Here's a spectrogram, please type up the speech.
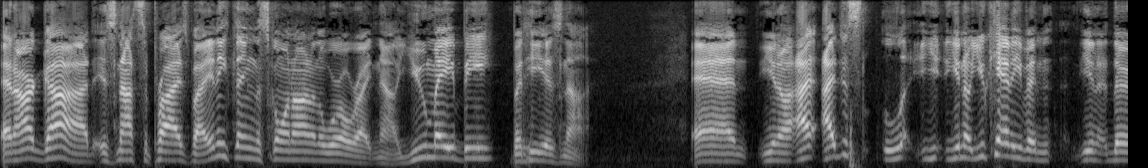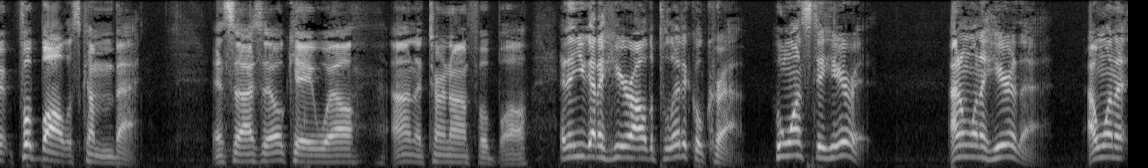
And our God is not surprised by anything that's going on in the world right now. You may be, but He is not. And, you know, I, I just, you, you know, you can't even, you know, the football is coming back. And so I said, okay, well, I'm going to turn on football. And then you got to hear all the political crap. Who wants to hear it? I don't want to hear that. I want to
